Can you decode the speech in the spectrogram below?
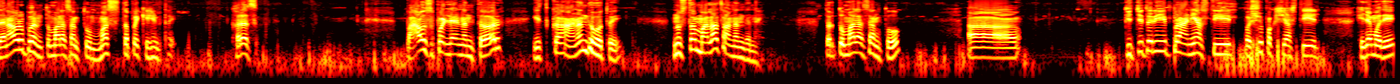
जनावर पण तुम्हाला सांगतो मस्तपैकी हिंडत आहे खरंच. पाऊस पडल्यानंतर इतका आनंद होतोय. नुसता मलाच आनंद नाही. तर तुम्हाला सांगतो आ, कितीतरी प्राणी असतील पशुपक्षी असतील ह्याच्यामध्ये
